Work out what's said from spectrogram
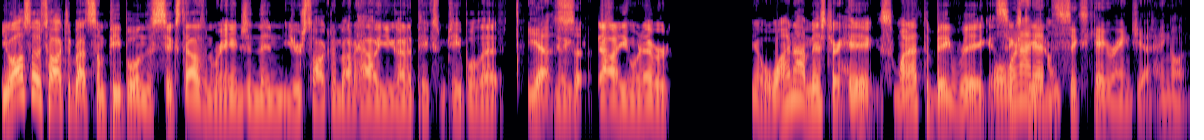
You also talked about some people in the 6,000 range, and then you're talking about how you got to pick some people that Yeah. you know, so, value whatever. You know, why not Mr. Higgs? Why not the big rig at well, we're not at the 6K range yet. Hang on.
